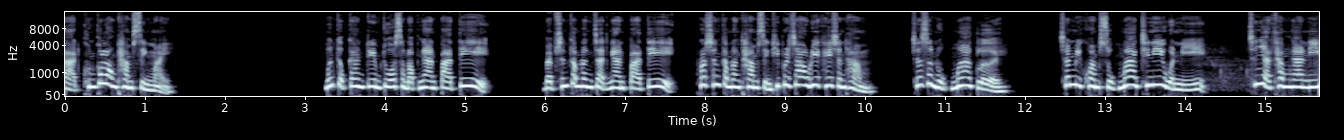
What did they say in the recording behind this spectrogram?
กาสคุณก็ลองทำสิ่งใหม่ เหมือนกับการเตรียมตัวสำหรับงานปาร์ตี้ แบบฉันกำลังจัดงานปาร์ตี้ เพราะฉันกำลังทำสิ่งที่พระเจ้าเรียกให้ฉันทำฉันสนุกมากเลย ฉันมีความสุขมากที่นี่วันนี้ ฉันอยากทำงานนี้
